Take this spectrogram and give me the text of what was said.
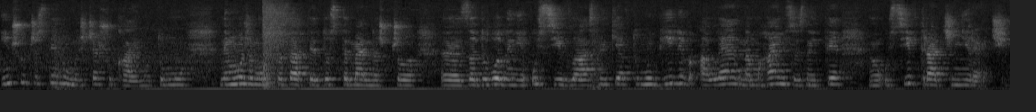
іншу частину ми ще шукаємо. Тому не можемо сказати достеменно, що е, задоволені усі власники автомобілів, але намагаємося знайти е, усі втрачені речі.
